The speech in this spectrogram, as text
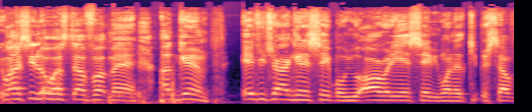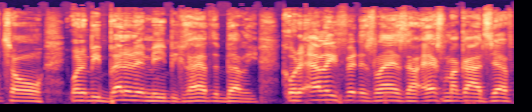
Why she lower stuff up, man? Again, if you try to get in shape, or you already in shape, you want to keep yourself toned, you want to be better than me because I have the belly. Go to LA Fitness Lansdowne. Ask my guy Jeff.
